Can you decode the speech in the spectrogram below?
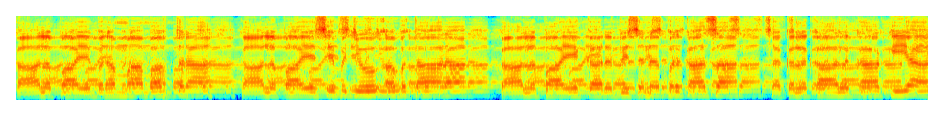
ਕਾਲ ਪਾਏ ਬ੍ਰਹਮਾ ਬਵਤਰਾ, ਕਾਲ ਪਾਏ ਸਿਵ ਜੋ ਅਵਤਾਰਾ, ਕਾਲ ਪਾਏ ਕਰ ਵਿਸ਼ਨ ਪ੍ਰਕਾਸ਼ਾ, ਸਕਲ ਕਾਲ ਕਾ ਕੀਆ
